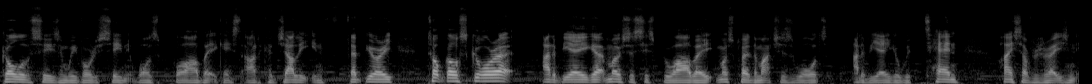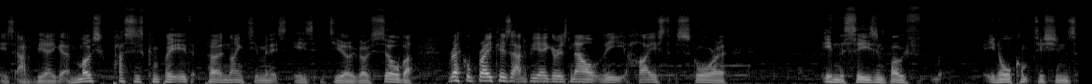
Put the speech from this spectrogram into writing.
Goal of the season, we've already seen it was Buabe against Arca in February. Top goal scorer, Adebuyega. Most assists, Buabe. Most player of the matches awards, Adebuyega with 10. Highest average rating is Adebuyega. And most passes completed per 90 minutes is Diogo Silva. Record breakers, Adebuyega is now the highest scorer in the season, both in all competitions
